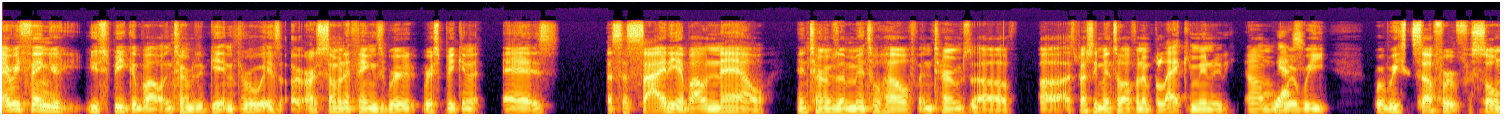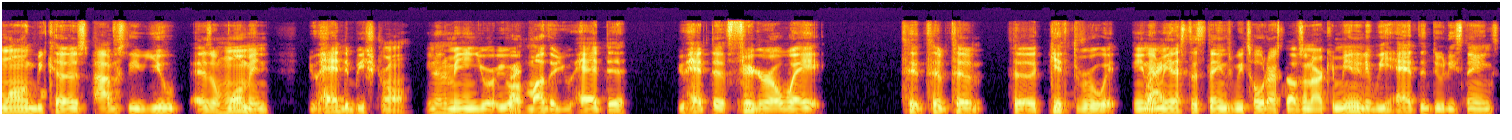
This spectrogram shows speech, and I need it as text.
everything you you speak about in terms of getting through is are some of the things we're we're speaking as a society about now in terms of mental health, in terms of uh, especially mental health in the black community, um, yes. where we where we suffered for so long because obviously you as a woman you had to be strong. You know what I mean? You're you're right. a mother. You had to you had to figure a way to to to to get through it. You know right. what I mean? That's the things we told ourselves in our community. We had to do these things.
